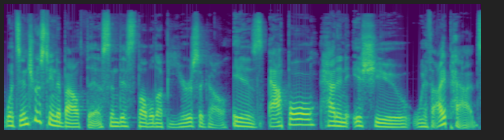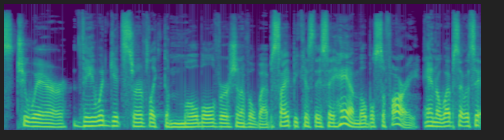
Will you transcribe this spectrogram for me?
what's interesting about this, and this bubbled up years ago, is Apple had an issue with iPads to where they would get served like the mobile version of a website because they say, hey, I'm mobile Safari. And a website would say,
